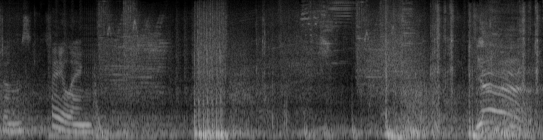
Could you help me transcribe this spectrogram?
systems failing. Yeah!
